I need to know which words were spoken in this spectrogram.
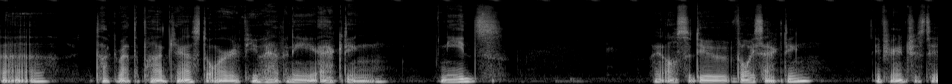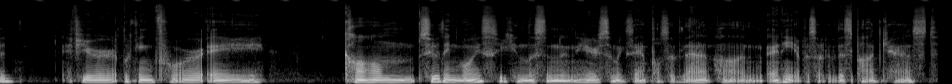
uh, talk about the podcast, or if you have any acting needs. I also do voice acting if you're interested. If you're looking for a calm, soothing voice, you can listen and hear some examples of that on any episode of this podcast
